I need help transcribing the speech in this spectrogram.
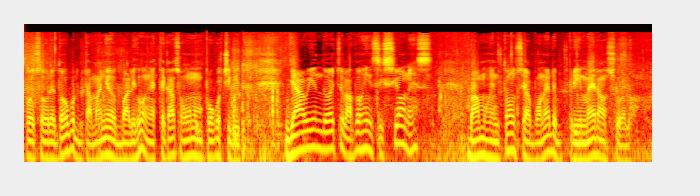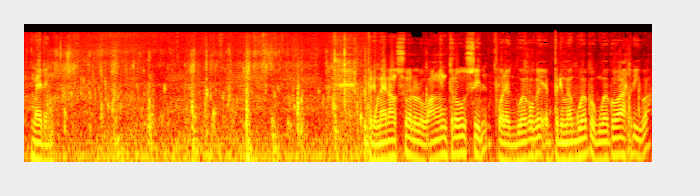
pues sobre todo por el tamaño del valijo en este caso es uno un poco chiquito. Ya habiendo hecho las dos incisiones vamos entonces a poner el primer anzuelo. Miren. El primer anzuelo lo van a introducir por el hueco que el primer hueco el hueco de arriba.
